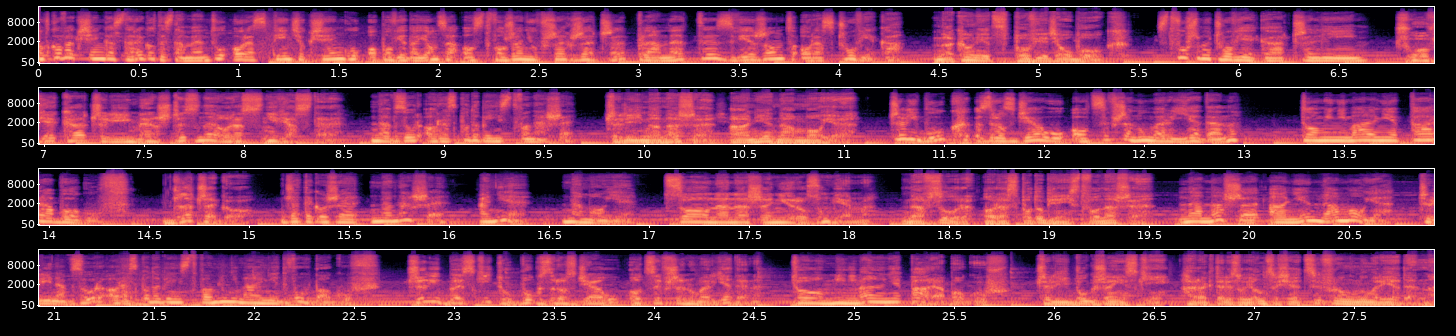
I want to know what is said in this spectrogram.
Początkowa księga Starego Testamentu oraz pięcioksięgu opowiadająca o stworzeniu wszechrzeczy, planety, zwierząt oraz człowieka. Na koniec powiedział Bóg, Stwórzmy człowieka, czyli, Człowieka, czyli mężczyznę oraz niewiastę. Na wzór oraz podobieństwo nasze. czyli na nasze, a nie na moje. czyli Bóg z rozdziału o cyfrze numer 1 to minimalnie para bogów. Dlaczego? Dlatego, że na nasze, a nie na moje. Co na nasze nie rozumiem? Na wzór oraz podobieństwo nasze. Na nasze, a nie na moje. Czyli na wzór oraz podobieństwo minimalnie dwóch bogów. Czyli bez kitu Bóg z rozdziału o cyfrze numer 1 to minimalnie para bogów. Czyli Bóg żeński, charakteryzujący się cyfrą numer jeden.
